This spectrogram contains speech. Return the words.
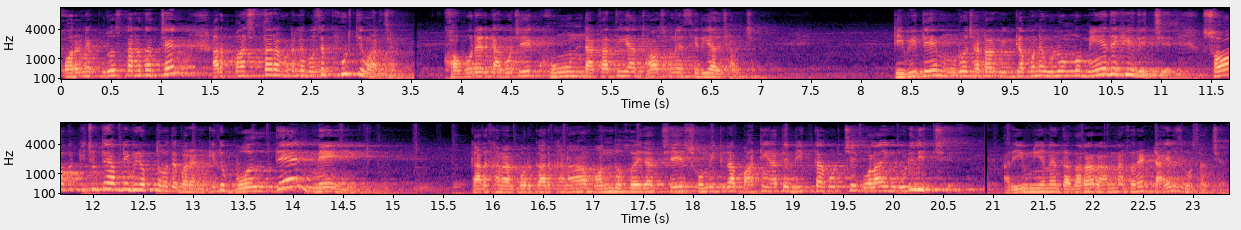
ফরেনে পুরস্কার হাতাচ্ছেন আর পাঁচতারা হোটেলে বসে ফুর্তি মারছেন। খবরের কাগজে খুন, ডাকাতি আর ধর্ষণের সিরিয়াল ছাপছেন টিভিতে মুড়ো ছাটার বিজ্ঞাপনে উলঙ্গ মেয়ে দেখিয়ে দিচ্ছে। সব কিছুতে আপনি বিরক্ত হতে পারেন, কিন্তু বলতে নেই। কারখানার পর কারখানা বন্ধ হয়ে যাচ্ছে, শ্রমিকরা বাটি হাতে ভিক্ষা করছে, গলায় দড়ি দিচ্ছে। আর ইউনিয়নের দাদারা রান্নাঘরে টাইলস বসাচ্ছেন।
